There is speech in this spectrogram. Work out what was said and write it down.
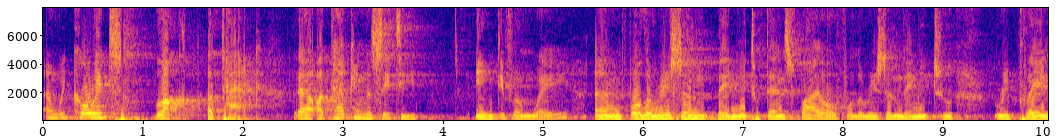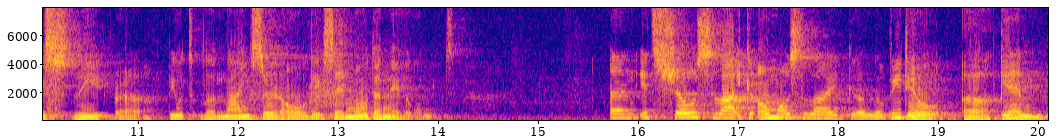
And we call it block attack. They are attacking the city in different way, and for the reason they need to densify, or for the reason they need to replace the, uh, build the nicer, or they say modern neighborhood. And it shows like, almost like uh, the video uh, game.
